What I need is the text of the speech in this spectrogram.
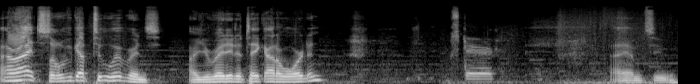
All right, so we've got two wyverns. Are you ready to take out a warden? Scared. I am too.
